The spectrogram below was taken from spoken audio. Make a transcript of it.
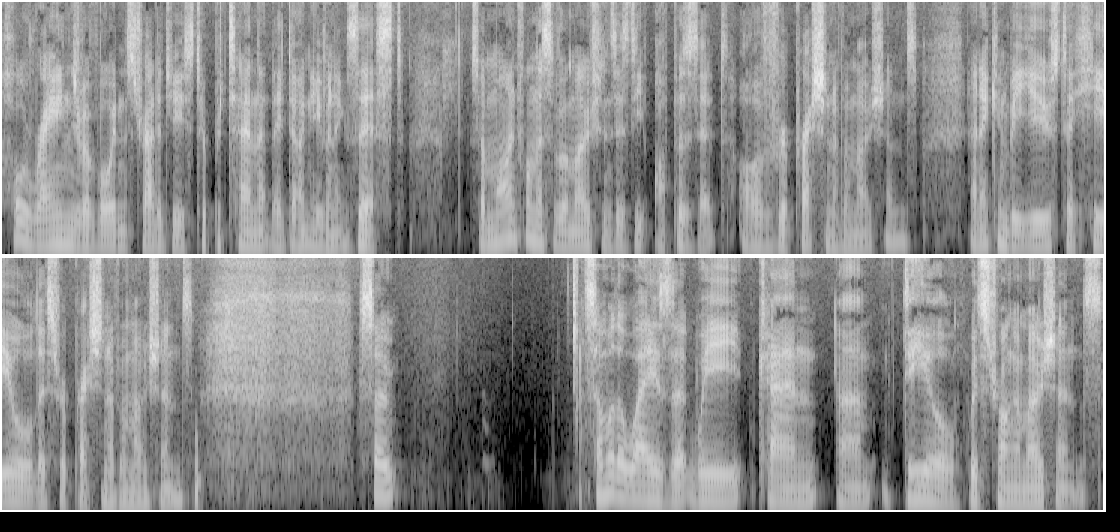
whole range of avoidance strategies to pretend that they don't even exist. So, mindfulness of emotions is the opposite of repression of emotions, and it can be used to heal this repression of emotions. So, some of the ways that we can um, deal with strong emotions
